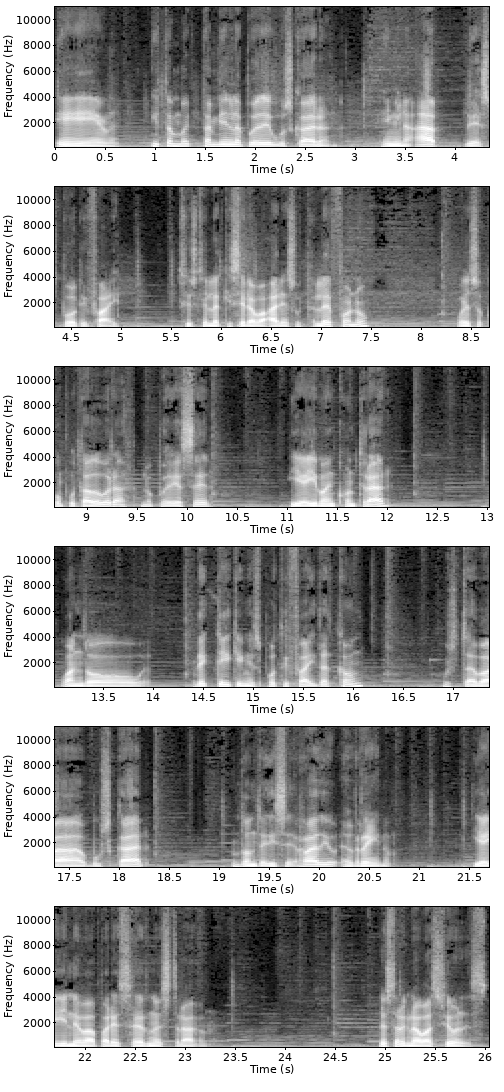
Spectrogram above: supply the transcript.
eh, y también, también la puede buscar en la app de Spotify. Si usted la quisiera bajar en su teléfono o en su computadora, lo puede hacer y ahí va a encontrar cuando de clic en spotify.com usted va a buscar donde dice radio el reino. Y ahí le va a aparecer nuestra nuestras grabaciones.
